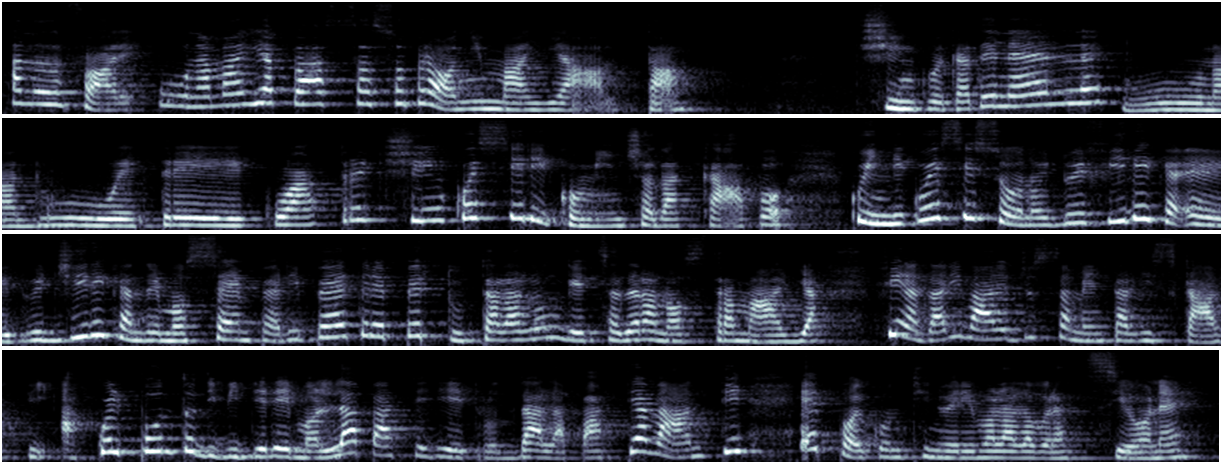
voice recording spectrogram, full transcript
Andando a fare una maglia bassa sopra ogni maglia alta. 5 catenelle 1 2 3 4 e 5 si ricomincia da capo. Quindi questi sono i due fili che eh, due giri che andremo sempre a ripetere per tutta la lunghezza della nostra maglia fino ad arrivare giustamente agli scalfi. A quel punto divideremo la parte dietro dalla parte avanti e poi continueremo la lavorazione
